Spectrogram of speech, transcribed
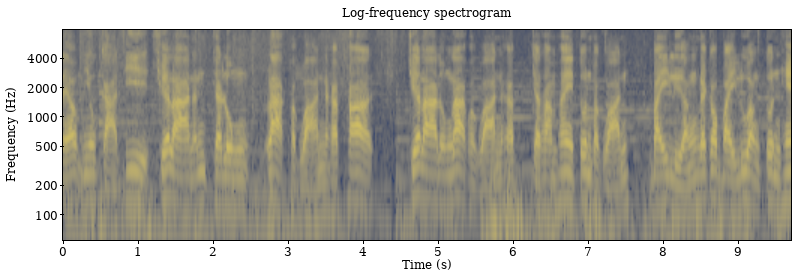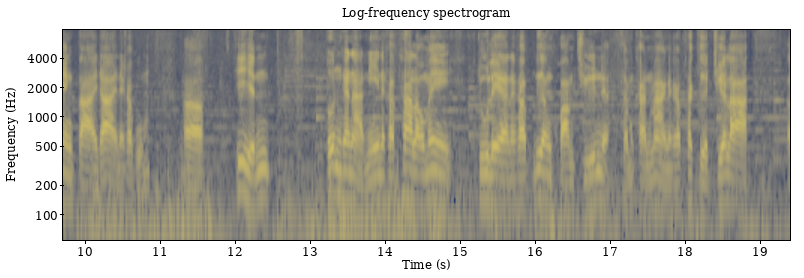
แล้วมีโอกาสที่เชื้อรานั้นจะลงรากผักหวานนะครับ ถ้าเชื้อราลงรากผักหวานนะครับ จะทำให้ต้นผักหวาน ใบเหลืองและก็ใบร่วงต้นแห้งตายได้นะครับผมที่เห็นต้นขนาดนี้นะครับ ถ้าเราไม่ดูแลนะครับ เรื่องความชื้นเนี่ยสำคัญมากนะครับ ถ้าเกิดเชื้อราอ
